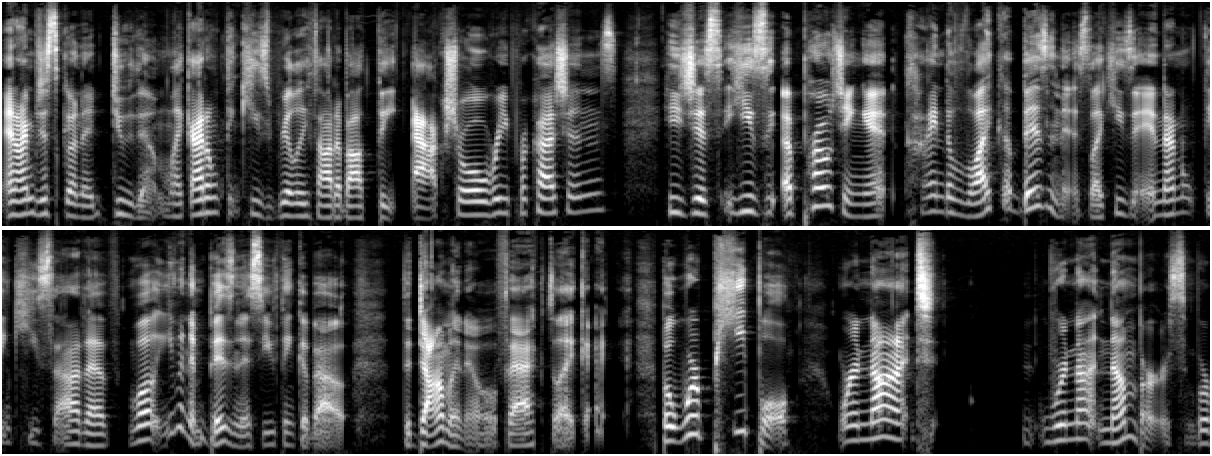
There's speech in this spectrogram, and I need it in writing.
and I'm just going to do them. Like, I don't think he's really thought about the actual repercussions. He's just, he's approaching it kind of like a business. Like, he's, and I don't think he's thought of, well, even in business, you think about the domino effect. Like, but we're people. We're not we're not numbers. We're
